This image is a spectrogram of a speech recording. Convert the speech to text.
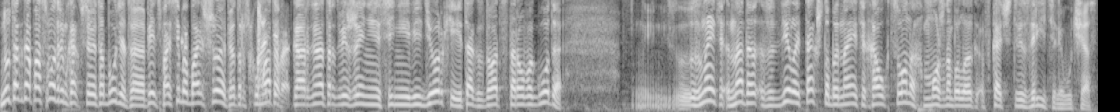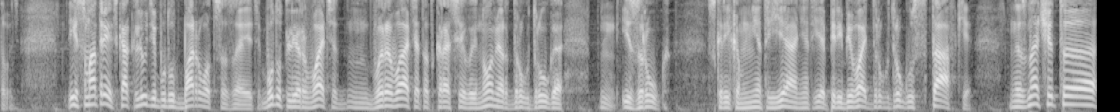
Ну, тогда посмотрим, как все это будет. Э, Петь, спасибо большое. Петр Шкуматов, спасибо. координатор движения «Синие ведерки». Итак, с 22 года знаете, надо сделать так, чтобы на этих аукционах можно было в качестве зрителя участвовать. И смотреть, как люди будут бороться за эти. Будут ли рвать, вырывать этот красивый номер друг друга из рук с криком «нет я, нет я», перебивать друг другу ставки. Значит, э,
